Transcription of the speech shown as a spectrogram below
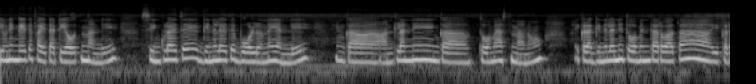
ఈవినింగ్ అయితే ఫైవ్ థర్టీ అవుతుందండి. సింకులు అయితే గిన్నెలు అయితే బోల్డ్ ఉన్నాయండి. ఇంకా అంట్లన్నీ ఇంకా తోమేస్తున్నాను. ఇక్కడ గిన్నెలన్నీ తోమిన తర్వాత ఇక్కడ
